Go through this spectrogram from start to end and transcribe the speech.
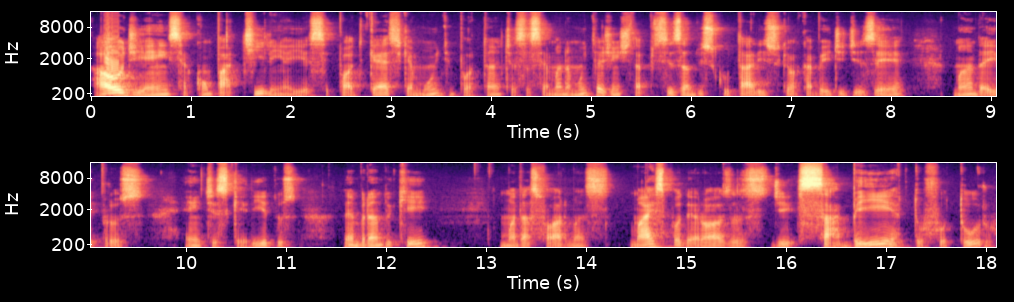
audiência, compartilhem aí esse podcast que é muito importante. Essa semana muita gente está precisando escutar isso que eu acabei de dizer. Manda aí para os entes queridos. Lembrando que uma das formas mais poderosas de saber do futuro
